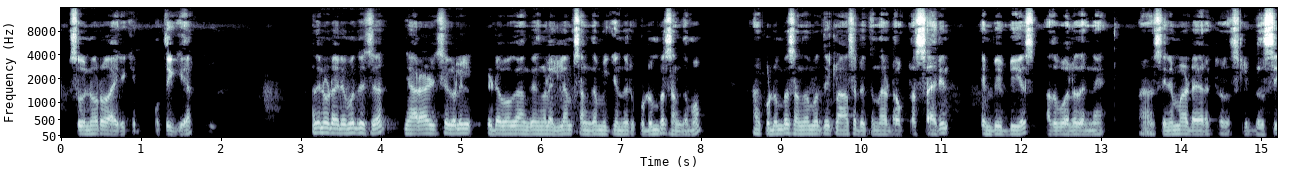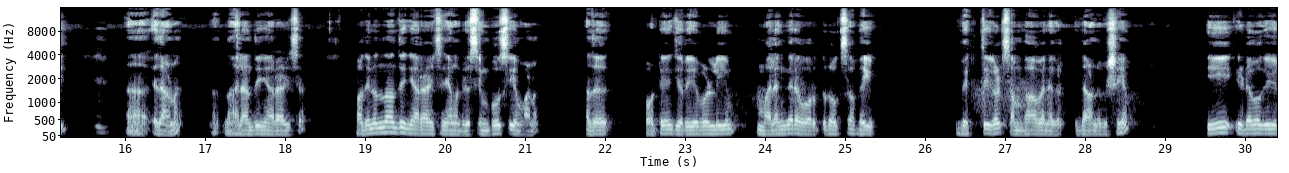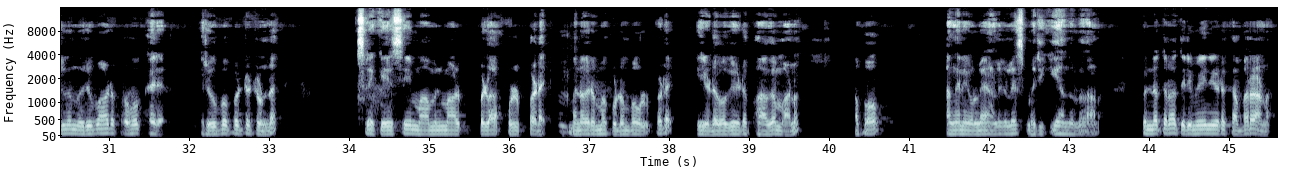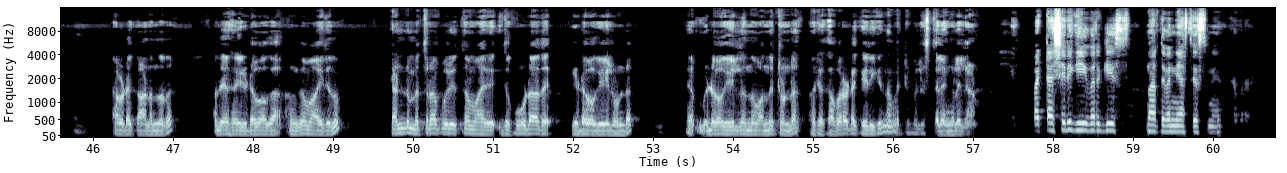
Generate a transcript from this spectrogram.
സൂനൂറുമായിരിക്കും മുത്തിക്കുക. അതിനോടനുബന്ധിച്ച് ഞായറാഴ്ചകളിൽ ഇടവക അംഗങ്ങളെല്ലാം സംഗമിക്കുന്ന ഒരു കുടുംബ സംഗമം ആ കുടുംബ സംഗമത്തിൽ ക്ലാസ് എടുക്കുന്ന doctor Sarin M B B S അതുപോലെ തന്നെ സിനിമ ഡയറക്ടർ ശ്രീ ബസി ഇതാണ് നാലാം തീയതി ഞായറാഴ്ച. പതിനൊന്നാം തീയതി ഞായറാഴ്ച ഞങ്ങളുടെ ഒരു സിമ്പോസിയമാണ്. അത് കോട്ടയം ചെറിയപള്ളിയും മലങ്കര ഓർത്തഡോക്സ് സഭയും വ്യക്തികൾ സംഭാവനകൾ. ഇതാണ് വിഷയം. ഈ ഇടവകയിൽ നിന്ന് ഒരുപാട് പ്രമുഖര് രൂപപ്പെട്ടിട്ടുണ്ട്. ശ്രീ കെ സി മാമൻമാൾ പിള ഉൾപ്പെടെ മനോരമ കുടുംബം ഉൾപ്പെടെ ഈ ഇടവകയുടെ ഭാഗമാണ്. അപ്പോൾ അങ്ങനെയുള്ള ആളുകളെ സ്മരിക്കുക എന്നുള്ളതാണ്. പുന്നത്തറ തിരുമേനിയുടെ കബറാണ് അവിടെ കാണുന്നത്. അദ്ദേഹം ഇടവക അംഗമായിരുന്നു. രണ്ട് മെത്രാപ്പൊലിത്തമാര് ഇത് കൂടാതെ ഇടവകയിലുണ്ട്. ഇടവകയിൽ നിന്ന് വന്നിട്ടുണ്ട്. അവരെ കബറടക്കിയിരിക്കുന്ന മറ്റു പല സ്ഥലങ്ങളിലാണ്. വട്ടാശ്ശേരി ഗീവർഗീസ്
